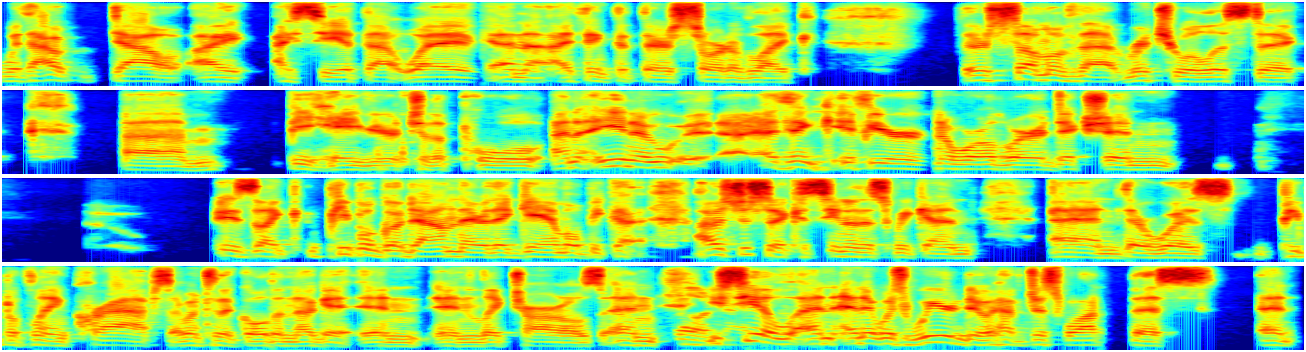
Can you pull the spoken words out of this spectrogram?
without doubt, I, I see it that way, and I think that there's sort of like there's some of that ritualistic um, behavior to the pool, and you know, I think if you're in a world where addiction is like people go down there, they gamble because I was just at a casino this weekend and there was people playing craps. I went to the Golden Nugget in, in Lake Charles and Oh, you nice. see a, and, and it was weird to have just watched this and,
